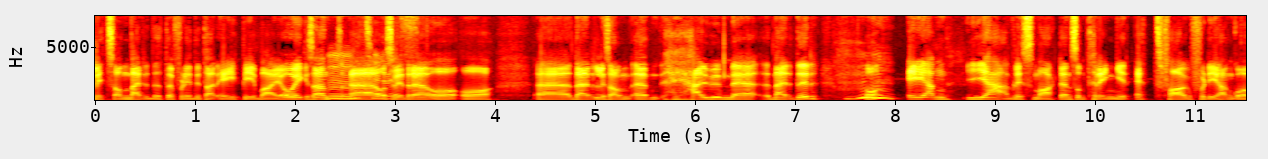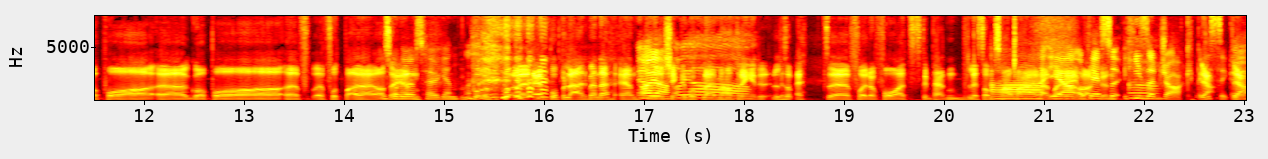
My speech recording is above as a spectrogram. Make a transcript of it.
litt sånn nerdete fordi de tar AP Bio, ikke sant? Mm, eh, og så videre. Og, og det er liksom en haug med nerder, og én jævlig smart en som trenger ett fag fordi han går på, uh, går på uh, fotball uh, altså en- po- en populær, mener jeg. En Ja, ja. skikkelig oh, ja. populær, men han trenger liksom ett eh, for å få et stipend. Liksom, så han er Ah, der bare ja, i ok, bakgrunnen. så he's a jock, basically.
